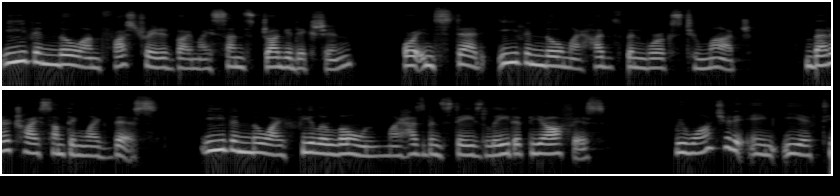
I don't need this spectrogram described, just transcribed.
even though I'm frustrated by my son's drug addiction, or instead, even though my husband works too much, better try something like this. Even though I feel alone, my husband stays late at the office. We want you to aim EFT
